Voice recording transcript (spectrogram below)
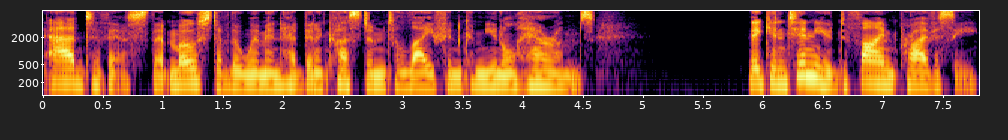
Add to this that most of the women had been accustomed to life in communal harems they continued to find privacy,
